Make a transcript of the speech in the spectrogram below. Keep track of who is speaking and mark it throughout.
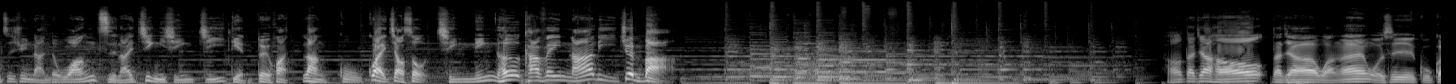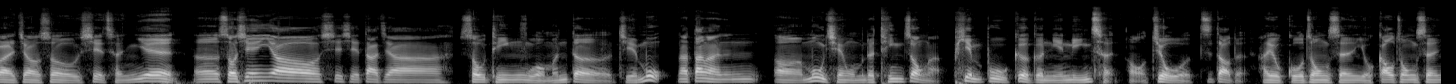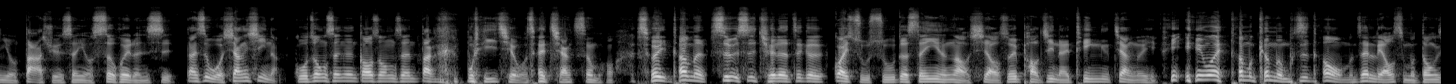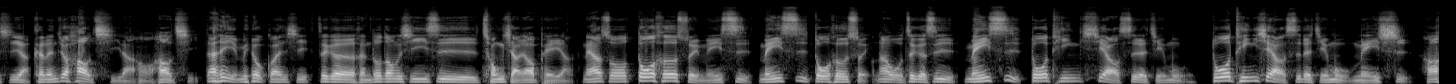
Speaker 1: 资讯栏的网址来进行几点兑换，让古怪教授请您喝咖啡哪里卷吧。好，大家好，大家晚安，我是古怪教授谢承彦。呃，首先要谢谢大家收听我们的节目。那当然，呃，目前我们的听众啊，遍布各个年龄层哦。就我知道的，还有国中生、有高中生、有大学生、有社会人士。但是我相信啊，国中生跟高中生大概不理解我在讲什么，所以他们是不是觉得这个怪叔叔的声音很好笑，所以跑进来听这样而已？因为他们根本不知道我们在聊什么东西啊，可能就好奇啦，吼，好奇，但是也没有关系。这个很多东西是从小要培养。人家说多喝水没事，没事多喝水。那我这个是没事多听谢老师的节目，多听谢老师的节目没事。好，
